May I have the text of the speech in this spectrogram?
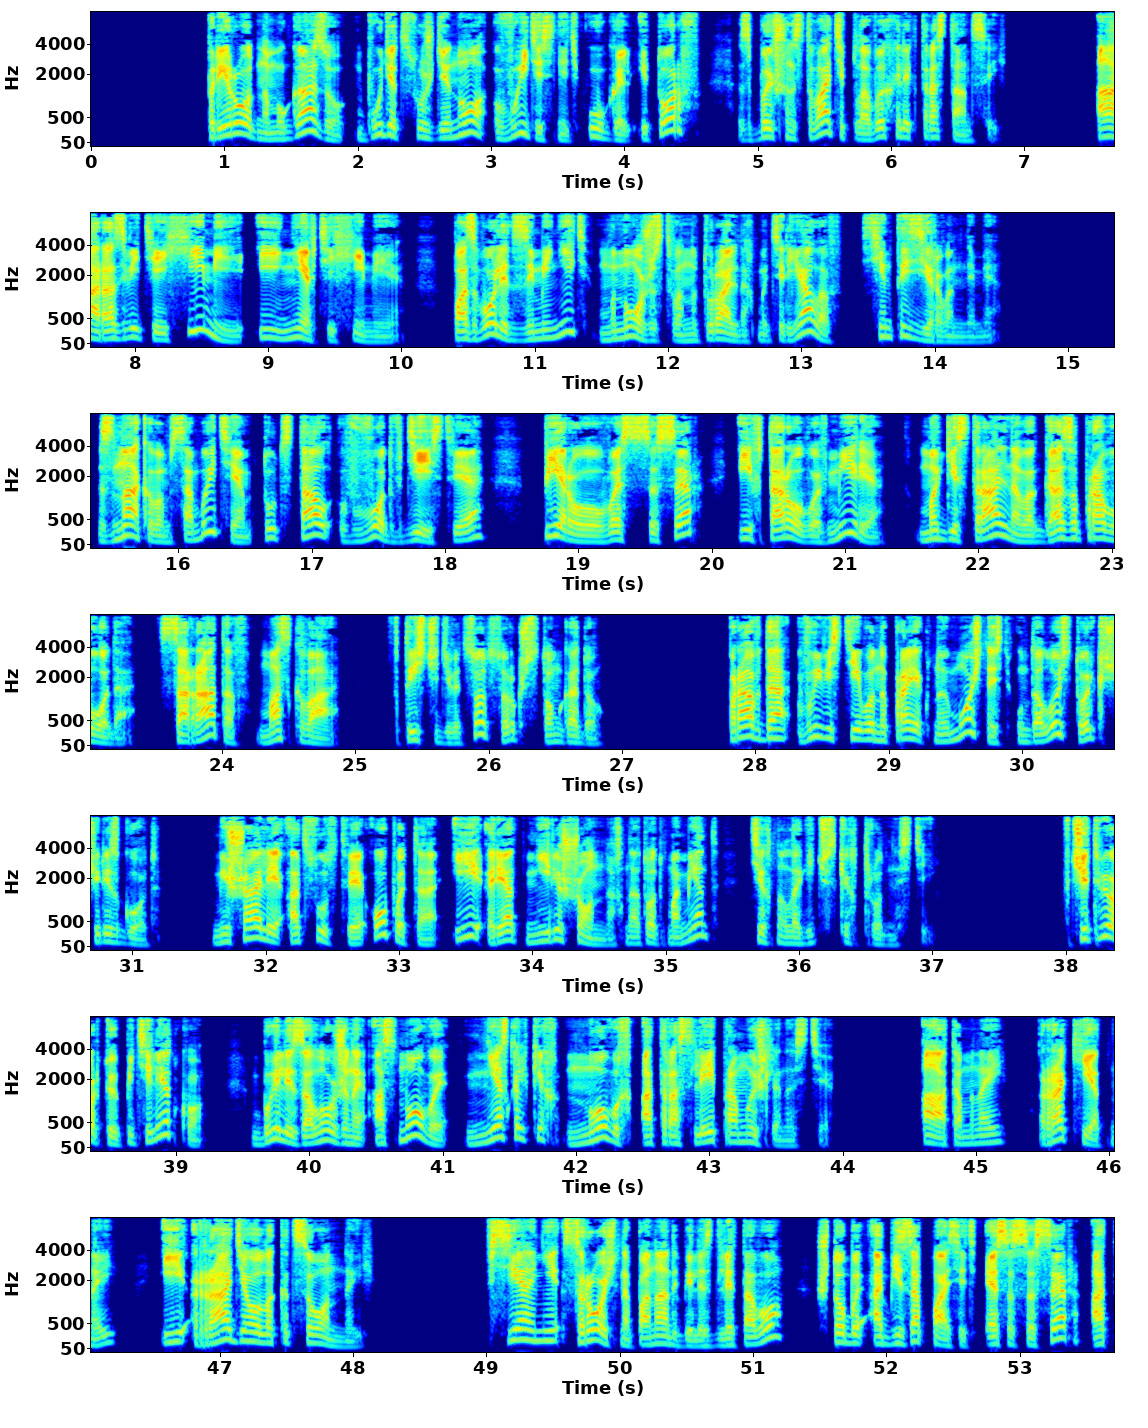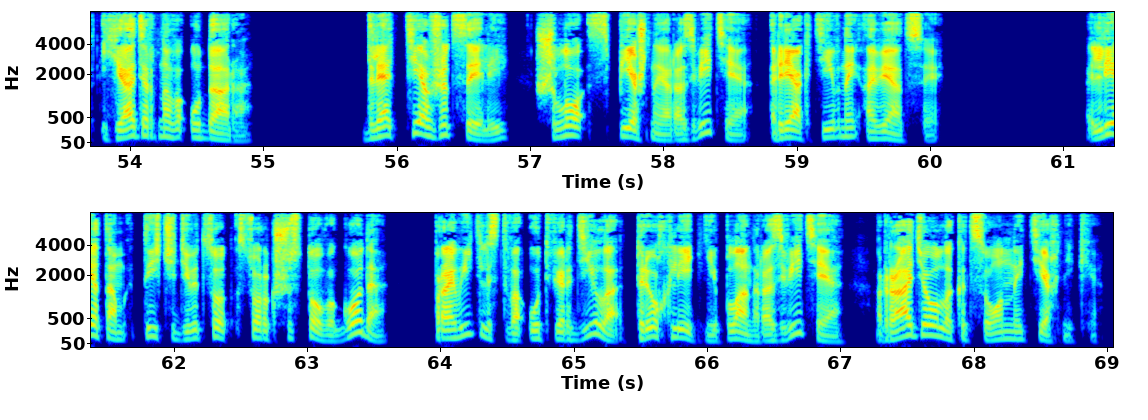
Природному газу будет суждено вытеснить уголь и торф с большинства тепловых электростанций. А развитие химии и нефтехимии позволит заменить множество натуральных материалов синтезированными. Знаковым событием тут стал ввод в действие первого в СССР и второго в мире магистрального газопровода Саратов-Москва в 1946 году. Правда, вывести его на проектную мощность удалось только через год. Мешали отсутствие опыта и ряд нерешенных на тот момент технологических трудностей. В четвертую пятилетку были заложены основы нескольких новых отраслей промышленности, атомной, ракетной и радиолокационной. Все они срочно понадобились для того, чтобы обезопасить СССР от ядерного удара. Для тех же целей шло спешное развитие реактивной авиации. Летом 1946 года правительство утвердило трехлетний план развития радиолокационной техники.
